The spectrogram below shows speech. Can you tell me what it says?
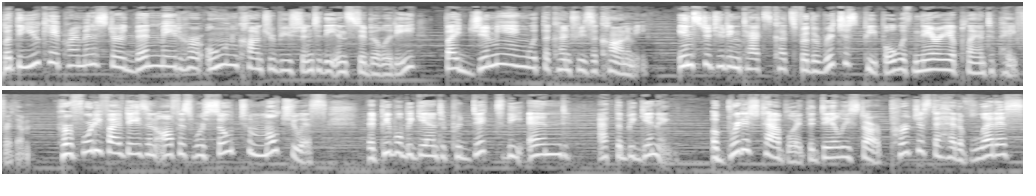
But the UK Prime Minister then made her own contribution to the instability by jimmying with the country's economy, instituting tax cuts for the richest people with nary a plan to pay for them. Her 45 days in office were so tumultuous that people began to predict the end at the beginning. A British tabloid, the Daily Star, purchased a head of lettuce,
